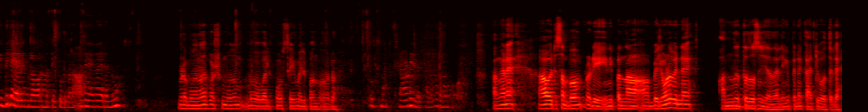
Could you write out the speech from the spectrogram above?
ഇതിലേതെങ്കിലും ഓർമ്മത്തിൽ കൊടുക്കണം. അതേതായിരുന്നു? ഇവിടെ മൂന്നാമത്തെ പക്ഷെ മൂന്നും വലിപ്പം സെയിം വലിപ്പം തോന്നല്ലോ അങ്ങനെ ആ ഒരു സംഭവം റെഡി ആയി. ഇനിയിപ്പം ബലൂണ് പിന്നെ അന്നത്തെ ദിവസം ചെയ്യുന്നത് അല്ലെങ്കിൽ പിന്നെ കാറ്റ് പോകത്തില്ലേ?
